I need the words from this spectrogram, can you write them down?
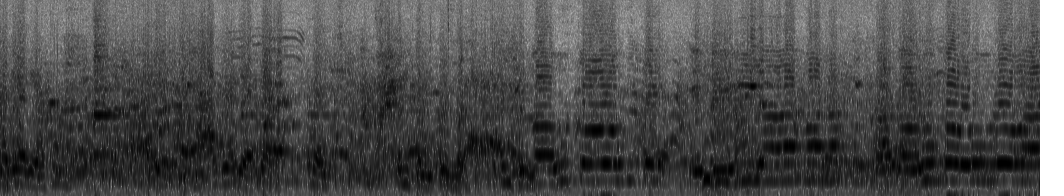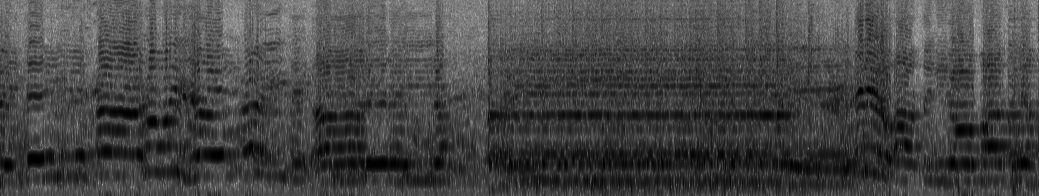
ada ya. Mau tomite, envidia mana, adorungo uro aite, aro ira, aite, are reira. Ereu ateni o matua,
